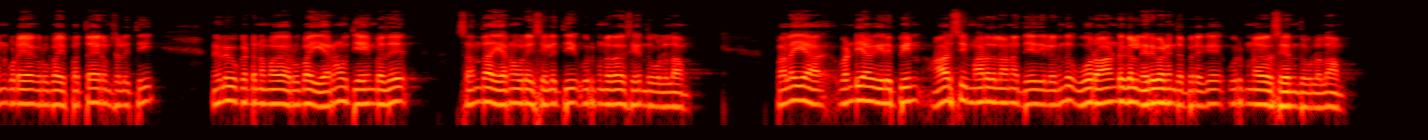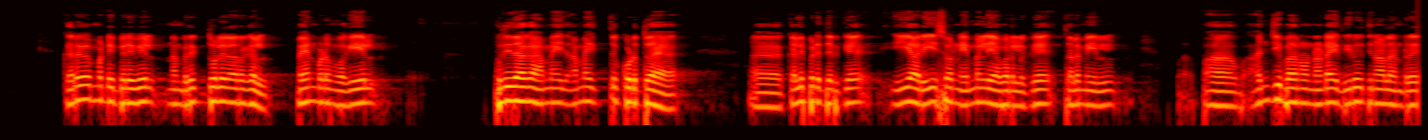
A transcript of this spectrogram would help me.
நன்கொடையாக ரூபாய் பத்தாயிரம் செலுத்தி நிலுவு கட்டணமாக ரூபாய் இரநூத்தி ஐம்பது சந்தா இரநூறை செலுத்தி உறுப்பினராக சேர்ந்து கொள்ளலாம். பழைய வண்டியாக இருப்பின் ஆர்சி மாறுதலான தேதியிலிருந்து ஓர் ஆண்டுகள் நிறைவடைந்த பிறகு உறுப்பினராக சேர்ந்து கொள்ளலாம். கருவேம்பட்டி பிரிவில் நம் ரிக் தொழிலாளர்கள் பயன்படும் வகையில் புதிதாக அமை அமைத்து கொடுத்த கழிப்பிடத்திற்கு இஆர் ஈஸ்வரன் எம்எல்ஏ அவர்களுக்கு தலைமையில் அஞ்சு பதினொன்று ரெண்டாயிரத்தி இருபத்தி நாலு அன்று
